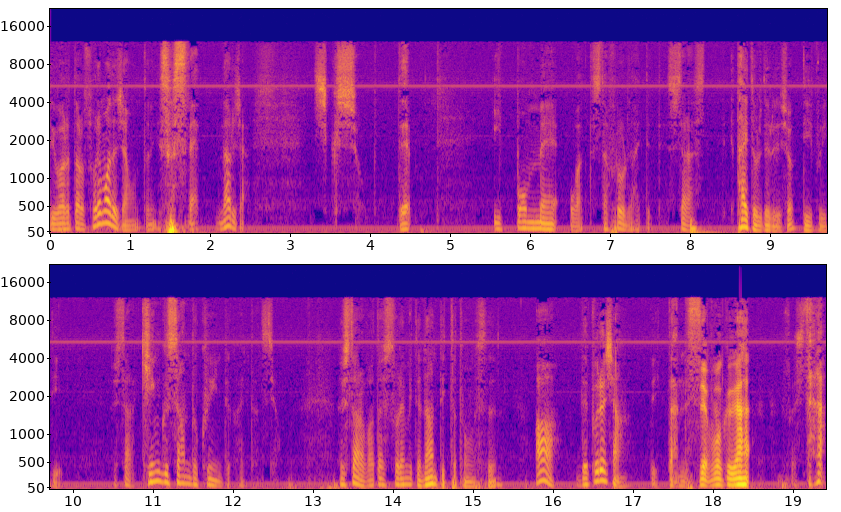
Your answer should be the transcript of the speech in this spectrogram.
言われたらそれまでじゃん、本当に。そうっすね。なるじゃん。畜生。で、1本目終わってスタッフロールで入ってって、そしたらタイトル出るでしょ ?DVD。そしたら、キングスクイーンって書いてたんですよ。そしたら私それ見て何て言ったと思います？ああ、デプレッションって言ったんですよ、僕が。そしたら、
